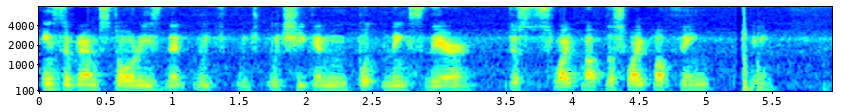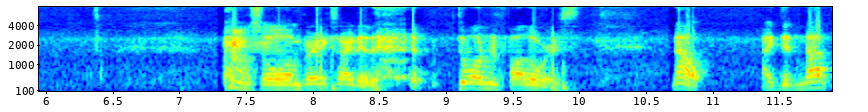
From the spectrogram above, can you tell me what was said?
Instagram stories that which, which which she can put links there. Just swipe up the swipe up thing. Okay. so I'm very excited. 200 followers. Now, I did not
